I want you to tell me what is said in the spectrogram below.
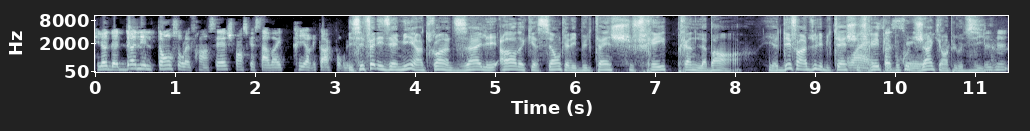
Puis là, de donner le ton sur le français, je pense que ça va être prioritaire pour lui. Il s'est fait des amis, en tout cas en disant, il est hors de question que les bulletins chiffrés prennent le bord. Il a défendu les bulletins chiffrés, puis beaucoup de gens qui ont applaudi. Mm-hmm.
